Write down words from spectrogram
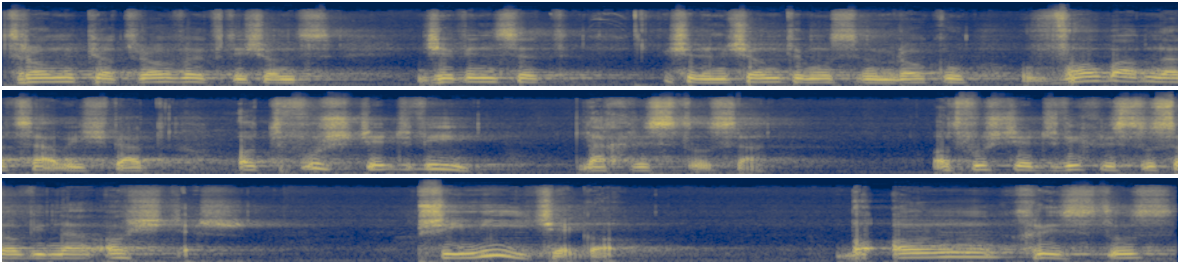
tron Piotrowy w 1978 roku, wołał na cały świat: Otwórzcie drzwi dla Chrystusa. Otwórzcie drzwi Chrystusowi na oścież. Przyjmijcie Go, bo On, Chrystus,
